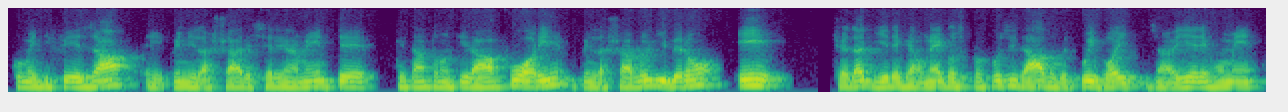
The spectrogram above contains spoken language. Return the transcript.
come difesa e quindi lasciare serenamente che tanto non tirava fuori, quindi lasciarlo libero e c'è da dire che ha un ego spropositato, per cui poi bisogna vedere come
